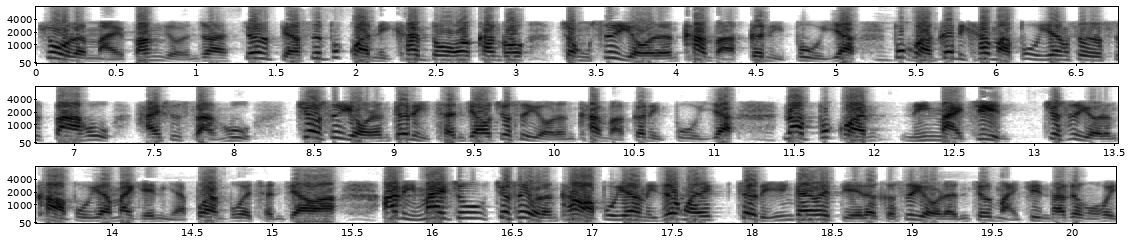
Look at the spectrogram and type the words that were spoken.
做了买方，有人在，就是表示不管你看多或看空，总是有人看法跟你不一样。不管跟你看法不一样，说的是大户还是散户，就是有人跟你成交，就是有人看法跟你不一样。那不管你买进，就是有人看法不一样卖给你啊，不然不会成交啊。啊，你卖出，就是有人看法不一样，你认为这里应该会跌的，可是有人就买进，他认为会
